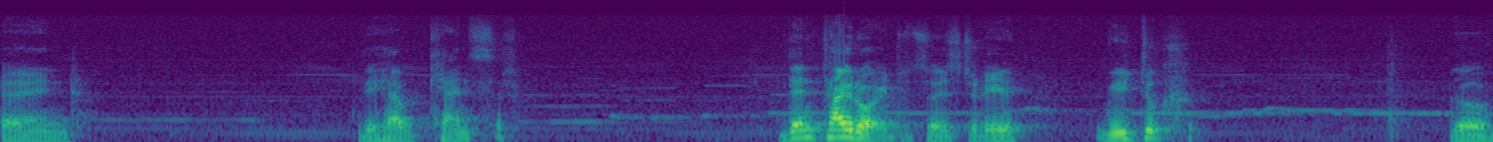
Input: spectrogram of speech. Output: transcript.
and they have cancer. Then thyroid. So yesterday we took the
